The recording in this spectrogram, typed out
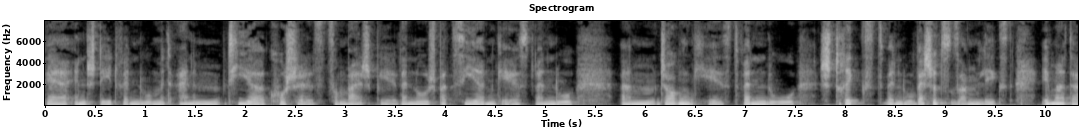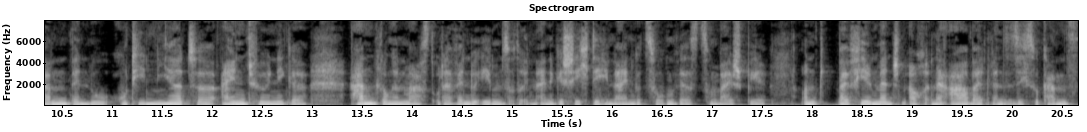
der entsteht, wenn du mit einem Tier kuschelst, zum Beispiel, wenn du spazieren gehst, wenn du ähm, joggen gehst, wenn du strickst, wenn du Wäsche zusammenlegst. Immer dann, wenn du routinierte, eintönige Handlungen machst oder wenn du eben so in eine Geschichte hineingezogen wirst, zum Beispiel. Und bei vielen Menschen auch in der Arbeit, wenn sie sich so ganz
